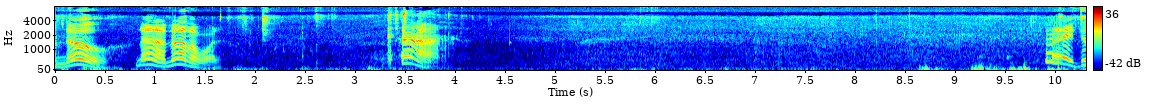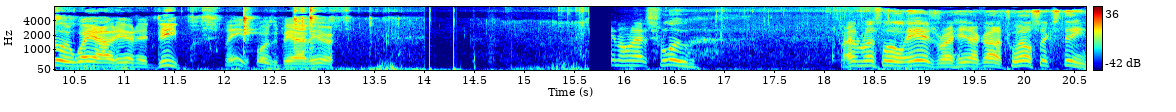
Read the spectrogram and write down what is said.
Oh no, not another one. God. What are they doing way out here in the deep? They ain't supposed to be out here. And on that slough, right on this little edge right here, I got a 1216.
